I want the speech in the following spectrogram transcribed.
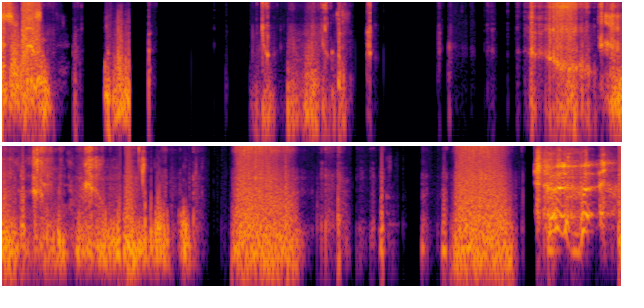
Crisps. Mm. This is so relaxing.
